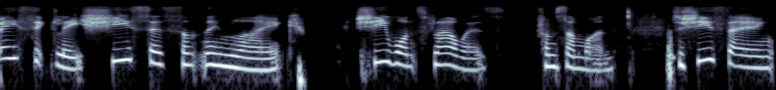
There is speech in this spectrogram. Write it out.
Basically, she says something like she wants flowers from someone. So she's saying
